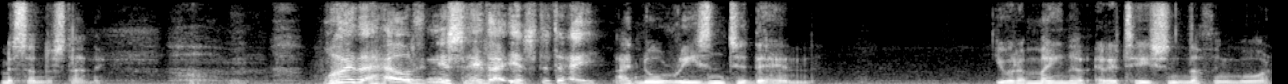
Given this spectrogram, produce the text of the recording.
misunderstanding. Why the hell didn't you say that yesterday? I'd no reason to then. You were a minor irritation, nothing more.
